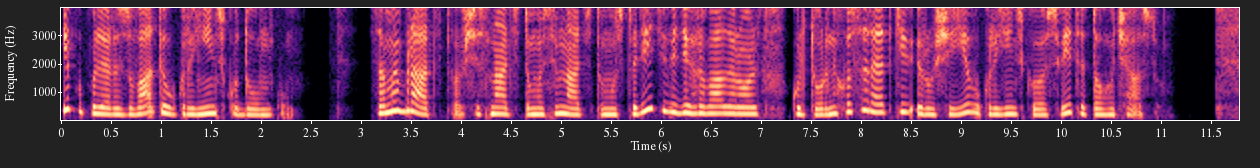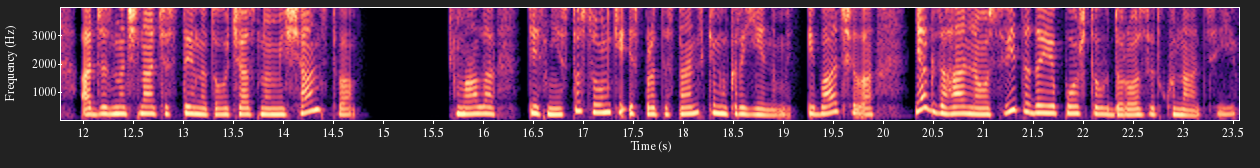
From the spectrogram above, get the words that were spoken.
і популяризувати українську думку. Саме братства в 16-17 столітті відігравали роль культурних осередків і рушіїв української освіти того часу. Адже значна частина тогочасного міщанства мала тісні стосунки із протестантськими країнами і бачила, як загальна освіта дає поштовх до розвитку нації.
